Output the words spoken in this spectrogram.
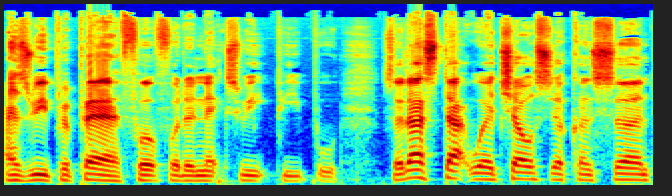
as we prepare for, for the next week, people. So that's that where Chelsea are concerned.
